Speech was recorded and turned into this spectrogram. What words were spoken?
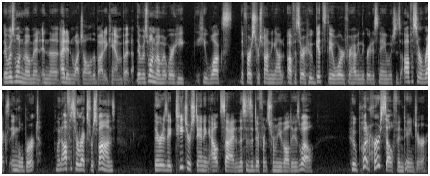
there was one moment in the I didn't watch all of the body cam, but there was one moment where he he walks the first responding officer who gets the award for having the greatest name, which is Officer Rex Engelbert. When Officer Rex responds, there is a teacher standing outside, and this is a difference from Uvalde as well, who put herself in danger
